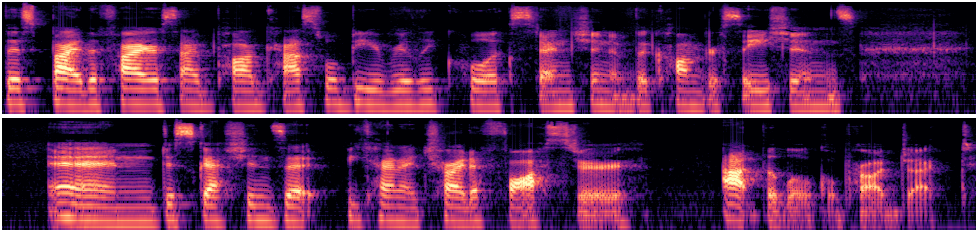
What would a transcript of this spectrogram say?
this by the fireside podcast will be a really cool extension of the conversations and discussions that we kind of try to foster at the local project.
